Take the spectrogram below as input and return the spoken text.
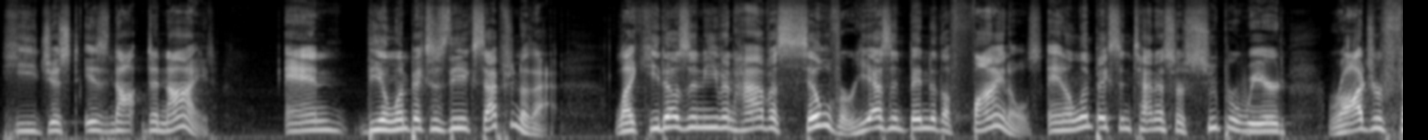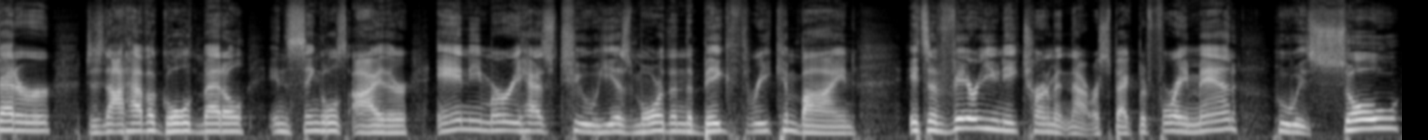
he just is not denied. And the Olympics is the exception to that. Like he doesn't even have a silver. He hasn't been to the finals. And Olympics and tennis are super weird. Roger Federer does not have a gold medal in singles either. Andy Murray has two. He has more than the big three combined. It's a very unique tournament in that respect. But for a man who is so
